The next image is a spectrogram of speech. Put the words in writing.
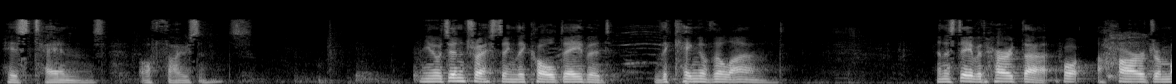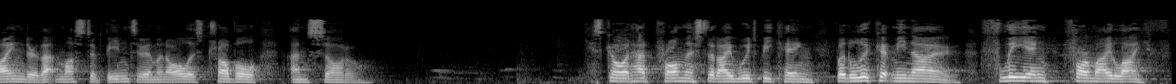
his tens of thousands. You know, it's interesting they call David the king of the land. And as David heard that, what a hard reminder that must have been to him in all his trouble and sorrow. Yes, God had promised that I would be king, but look at me now, fleeing for my life,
